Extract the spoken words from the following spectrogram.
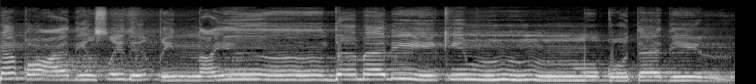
مقعد صدق عند مليك مقتدر.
